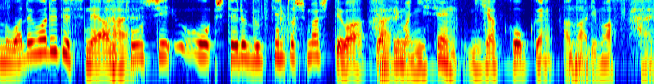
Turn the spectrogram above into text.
の、我々ですね、あの、投資をしている物件としましては、約今2200億円、あの、あります。はい。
